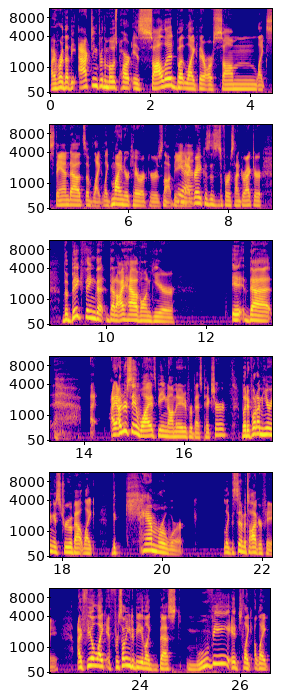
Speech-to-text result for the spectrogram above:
I've heard that the acting for the most part is solid, but like there are some like standouts of like like minor characters not being Yeah. that great because this is a first time director. The big thing that that I have on here it, that I, understand why it's being nominated for best picture, but if what I'm hearing is true about like the camera work, like the cinematography, I feel like if for something to be like best movie, it's like like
